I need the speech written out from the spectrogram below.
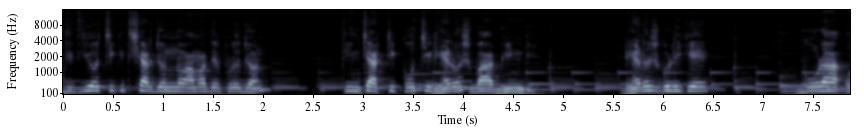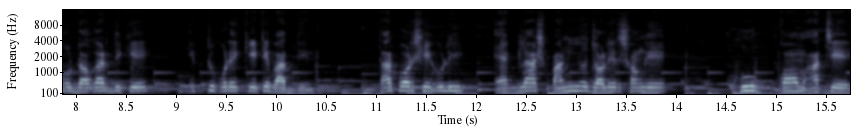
দ্বিতীয় চিকিৎসার জন্য আমাদের প্রয়োজন তিন চারটি কচি ঢেঁড়স বা ভিন্ডি। ঢেঁড়সগুলিকে গোড়া ও ডগার দিকে একটু করে কেটে বাদ দিন। তারপর সেগুলি এক গ্লাস পানীয় জলের সঙ্গে খুব কম আছে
